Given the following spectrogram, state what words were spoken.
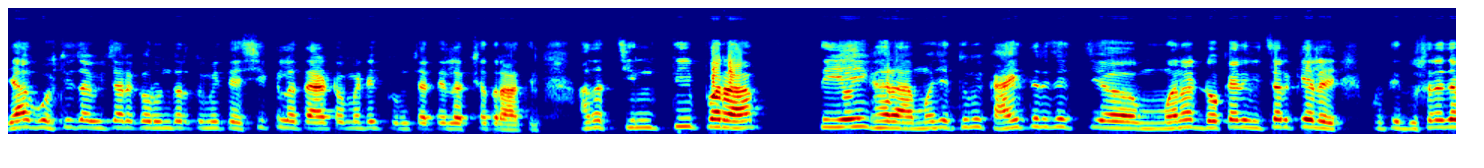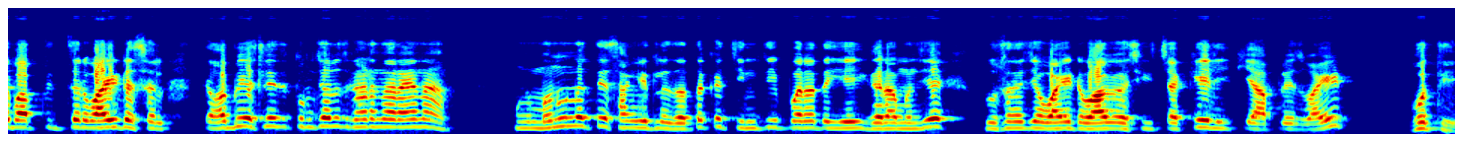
या गोष्टीचा विचार करून जर तुम्ही ते शिकलं तर ऑटोमॅटिक तुमच्या ते लक्षात राहतील. आता चिंतीपरा ते येई घरा. म्हणजे तुम्ही काहीतरी जे मनात डोक्यात विचार केले मग ते दुसऱ्याच्या बाबतीत जर वाईट असेल तर ऑब्विसली ते तुमच्यावरच घडणार आहे ना. मग म्हणूनच ते सांगितलं जातं की चिंती परत येई घरा. म्हणजे दुसऱ्याचे वाईट व्हावे अशी इच्छा केली की आपलेच वाईट होते.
